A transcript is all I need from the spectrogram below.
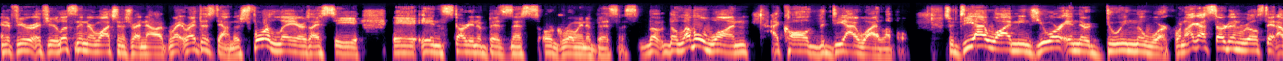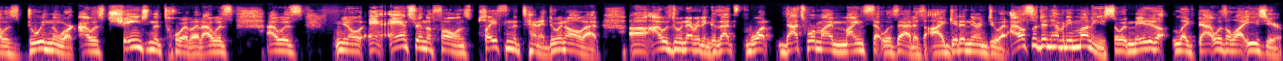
And if you're if you're listening or watching this right now, write write this down. There's four layers I see in, in starting a business or growing a business. The, the level one I call the DIY level. So DIY means you are in there doing the work. When I got started in real estate, I was doing the work. I was changing the toilet. I was I was you know a- answering the phones, placing the tenant, doing all that. Uh, I was doing everything because that's what that's where my mindset was at. Is I get in there and do it. I also didn't have any money, so it made it like that was a lot easier.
